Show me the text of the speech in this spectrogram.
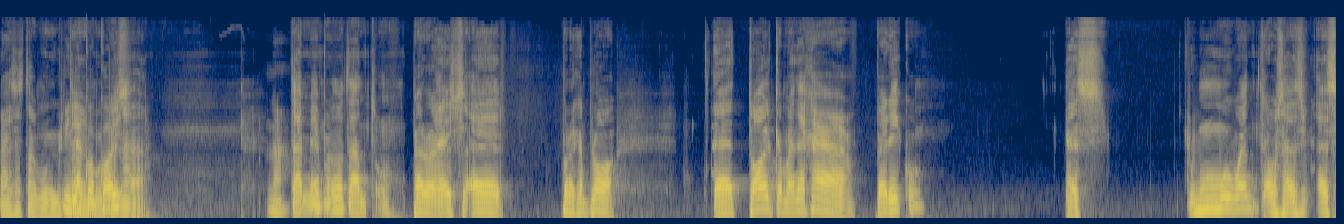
Esa está muy, ¿Y la está muy cocois? penada. No. También, pero no tanto. Pero es, por ejemplo, eh, todo el que maneja perico es muy buen, o sea, es, es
